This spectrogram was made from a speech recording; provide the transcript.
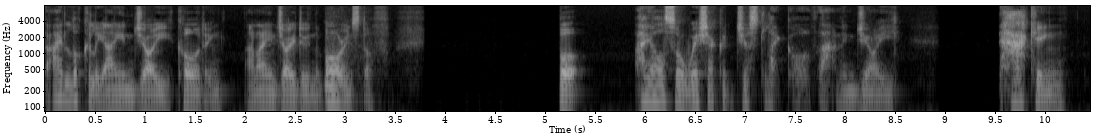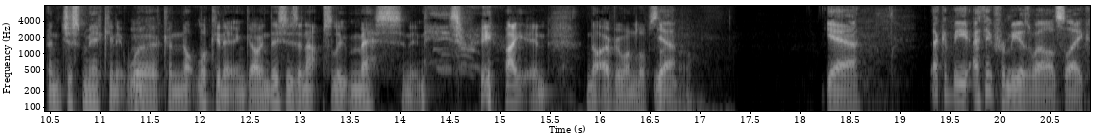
I luckily I enjoy coding and I enjoy doing the boring mm. stuff, but I also wish I could just let go of that and enjoy hacking and just making it mm. work mm. and not looking at it and going, "This is an absolute mess and it needs rewriting." Not everyone loves that. Though. Yeah, that could be. I think for me as well, it's like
